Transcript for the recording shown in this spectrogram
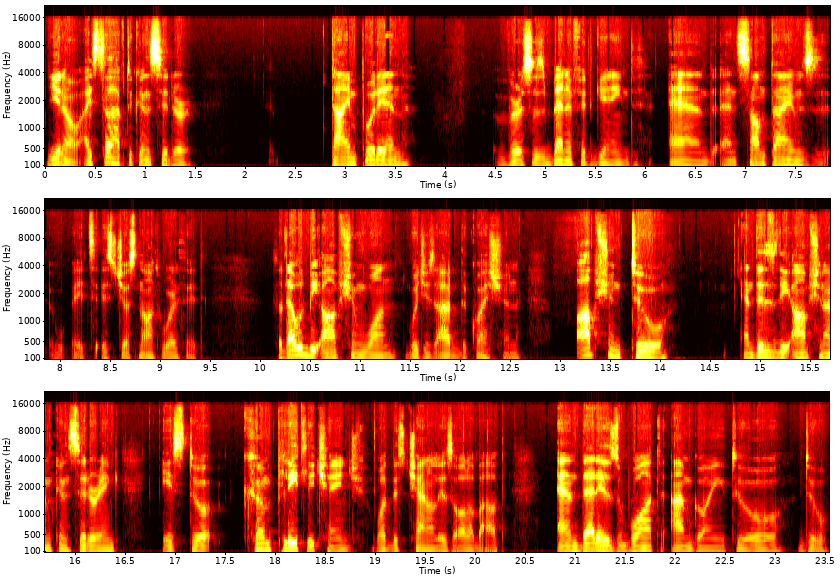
you know, I still have to consider time put in versus benefit gained and and sometimes it's it's just not worth it. So that would be option 1, which is out of the question. Option 2, and this is the option I'm considering, is to completely change what this channel is all about. And that is what I'm going to do.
